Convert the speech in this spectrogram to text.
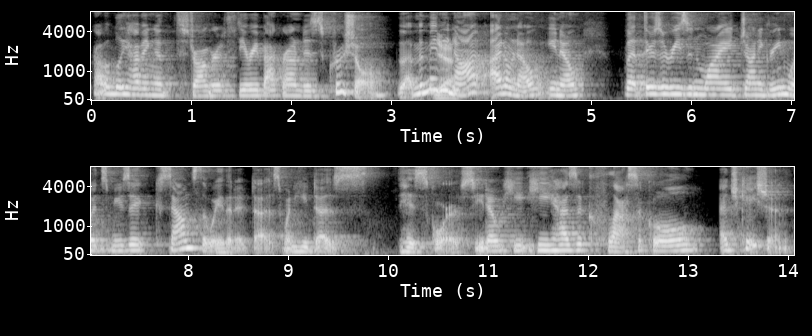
probably having a stronger theory background is crucial. But maybe yeah. not. I don't know, you know. But there's a reason why Jonny Greenwood's music sounds the way that it does when he does his scores. You know, he he has a classical education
